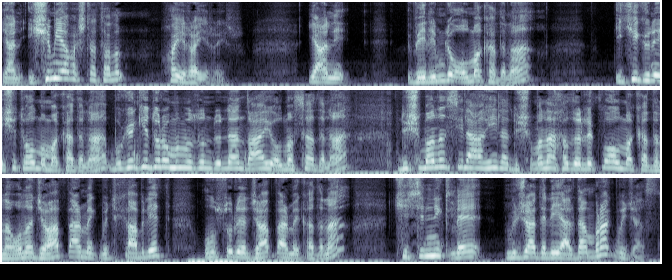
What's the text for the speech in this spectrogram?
Yani işi mi yavaşlatalım? Hayır, hayır, hayır. Yani verimli olmak adına, iki gün eşit olmamak adına, bugünkü durumumuzun dünden daha iyi olması adına, düşmanın silahıyla düşmana hazırlıklı olmak adına, ona cevap vermek, mütekabiliyet unsuruyla cevap vermek adına kesinlikle mücadeleyi elden bırakmayacağız.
